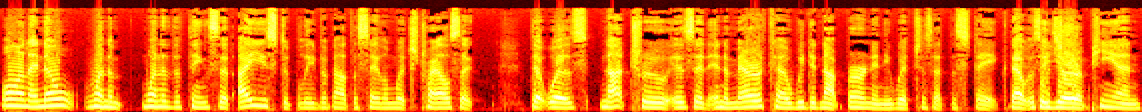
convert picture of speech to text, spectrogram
Well, and I know one of one of the things that I used to believe about the Salem witch trials that that was not true is that in America we did not burn any witches at the stake. That was a That's. European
